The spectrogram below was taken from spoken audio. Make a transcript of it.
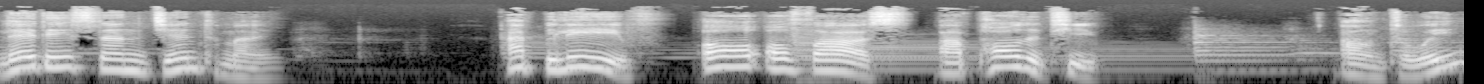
ladies and gentlemen. I believe all of us are positive, aren't we?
